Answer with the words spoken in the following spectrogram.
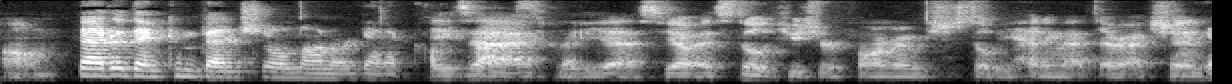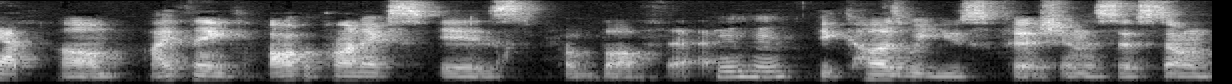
Um, Better than conventional non-organic crops. Exactly. Right. Yes. Yeah. It's still the future of farming. We should still be heading that direction. Yep. Um, I think aquaponics is above that Mm-hmm. because we use fish in the system.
